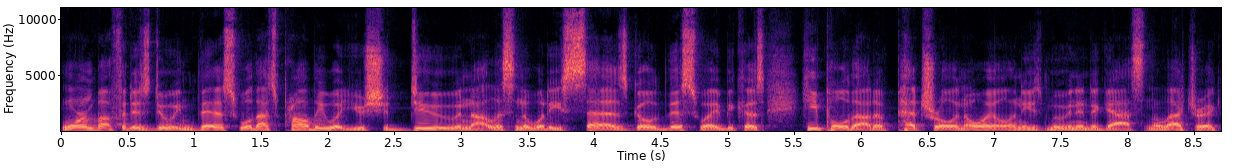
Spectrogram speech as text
Warren Buffett is doing this. Well, that's probably what you should do and not listen to what he says. Go this way because he pulled out of petrol and oil and he's moving into gas and electric.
